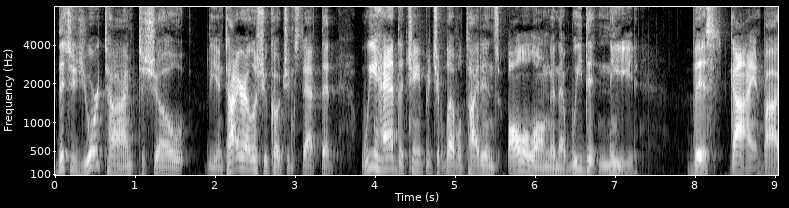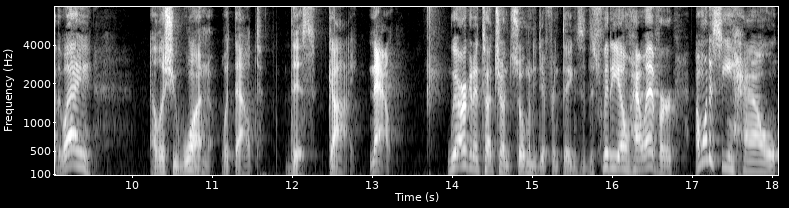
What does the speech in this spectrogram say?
This is your time to show the entire LSU coaching staff that we had the championship level tight ends all along and that we didn't need this guy. And by the way, LSU won without this guy. Now, we are going to touch on so many different things in this video. However, I want to see how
